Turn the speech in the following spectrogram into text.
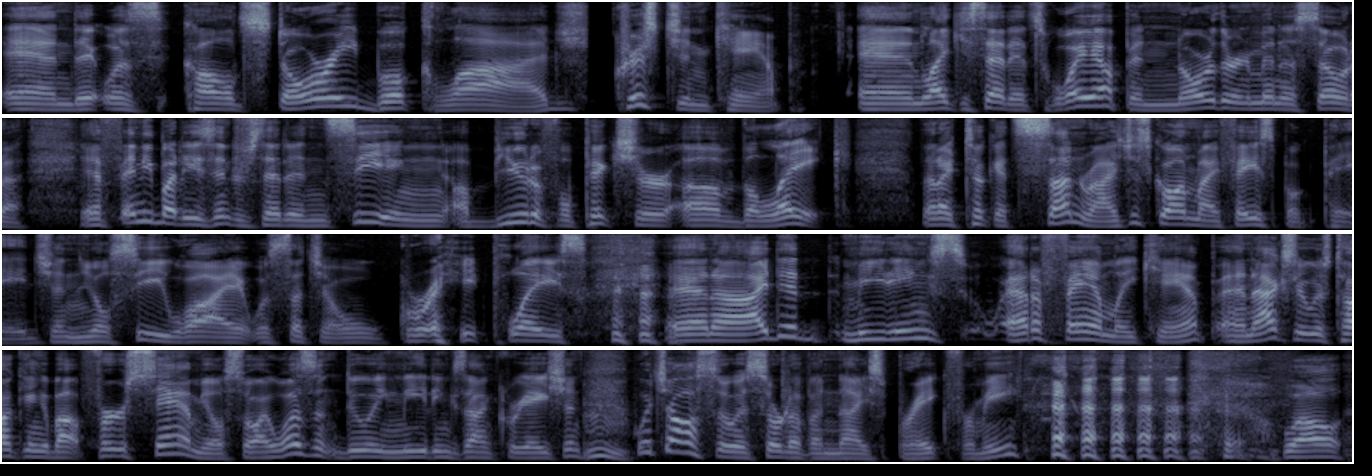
And it was called Storybook Lodge Christian Camp. And like you said, it's way up in northern Minnesota. If anybody's interested in seeing a beautiful picture of the lake that I took at sunrise, just go on my Facebook page and you'll see why it was such a great place. and uh, I did meetings at a family camp and actually was talking about First Samuel. So I wasn't doing meetings on creation, mm. which also is sort of a nice break for me. well,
